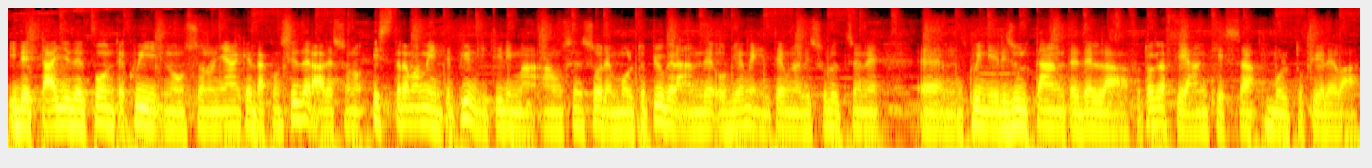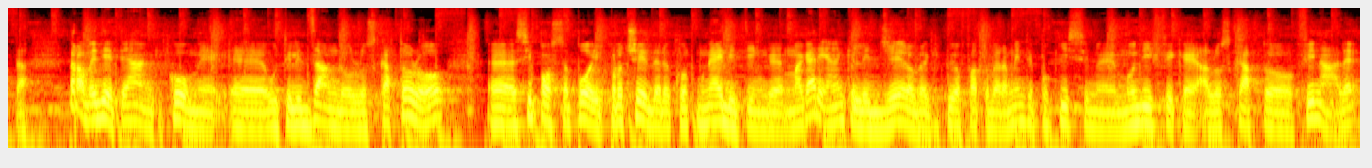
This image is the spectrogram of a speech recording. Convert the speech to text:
i dettagli dettagli del ponte qui non sono neanche da considerare, sono estremamente più nitidi ma ha un sensore molto più grande ovviamente, una risoluzione ehm, quindi risultante della fotografia anch'essa molto più elevata. Però vedete anche come eh, utilizzando lo scatto RAW eh, si possa poi procedere con un editing magari anche leggero perché qui ho fatto veramente pochissime modifiche allo scatto finale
